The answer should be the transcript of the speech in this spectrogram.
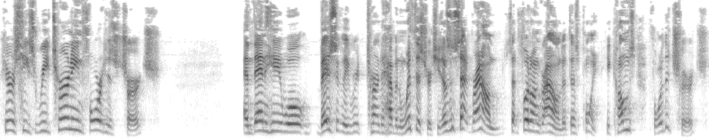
here's, he's returning for his church. And then he will basically return to heaven with his church. He doesn't set ground, set foot on ground at this point. He comes for the church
